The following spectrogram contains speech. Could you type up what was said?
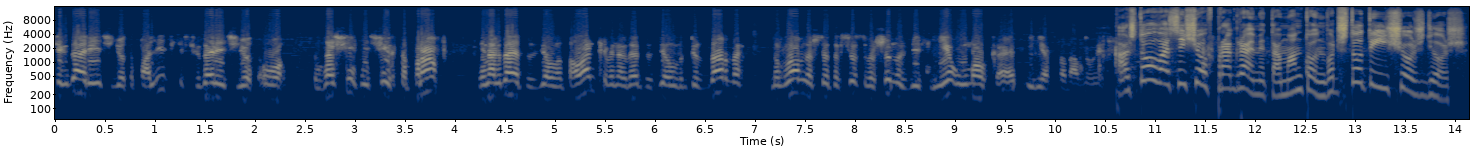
всегда речь идет о политике, всегда речь идет о защите чьих-то прав. Иногда это сделано талантливо, иногда это сделано бездарно, но главное, что это все совершенно здесь не умолкает и не останавливается. А что у вас еще в программе там, Антон? Вот что ты еще ждешь?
